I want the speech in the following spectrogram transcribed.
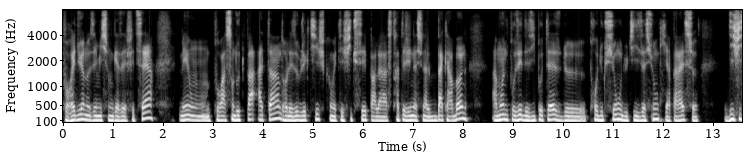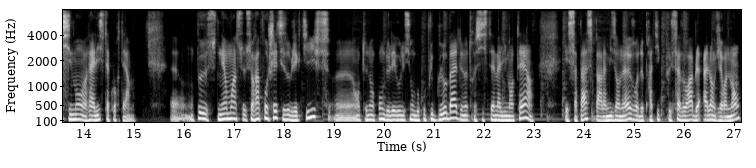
pour réduire nos émissions de gaz à effet de serre, mais on ne pourra sans doute pas atteindre les objectifs qui ont été fixés par la stratégie nationale bas carbone, à moins de poser des hypothèses de production ou d'utilisation qui apparaissent difficilement réalistes à court terme. Euh, on peut néanmoins se, rapprocher de ces objectifs euh, en tenant compte de l'évolution beaucoup plus globale de notre système alimentaire, et ça passe par la mise en œuvre de pratiques plus favorables à l'environnement.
